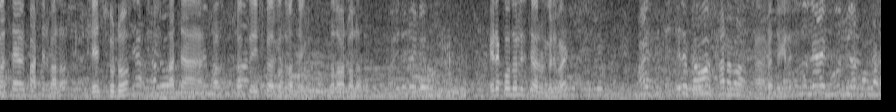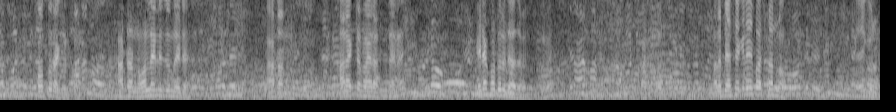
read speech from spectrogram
বাচ্চা পার্সেন্ট ভালো ড্রেস ছোট। আচ্ছা হ্যাঁ, সব সব স্কোয়ার কিন্তু বাচ্চাগুলো ভালো। এটা কত দিতে পারবেন গনি ভাই? হ্যাঁ বেচা কত রাখবেন কম? আটান্ন অনলাইনের জন্য এটা? আটান্ন। আর একটা ভাইয়ের আছে তাই না? এটা কত দেওয়া যাবে? মানে বেচা কিনে পাঁচপান্ন? এই করুন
